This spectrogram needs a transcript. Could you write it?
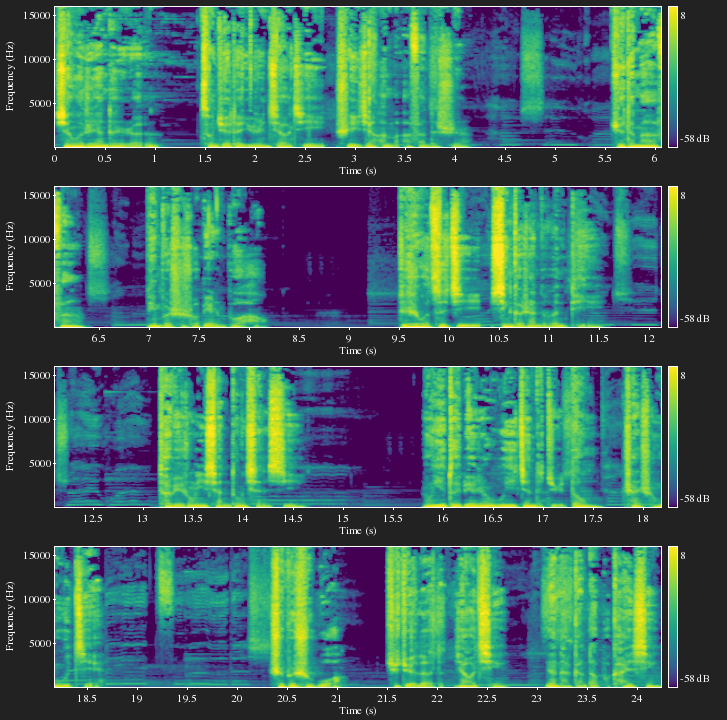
像我这样的人，总觉得与人交际是一件很麻烦的事。觉得麻烦，并不是说别人不好，只是我自己性格上的问题，特别容易想东想西，容易对别人无意间的举动产生误解。是不是我拒绝了的邀请，让他感到不开心？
